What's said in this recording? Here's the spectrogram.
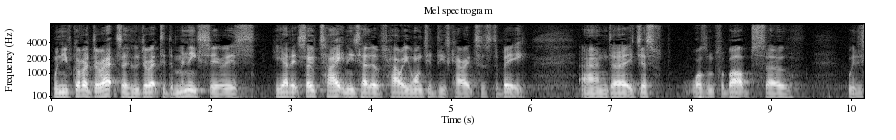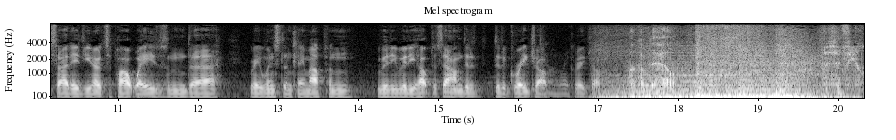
when you've got a director who directed the miniseries, he had it so tight in his head of how he wanted these characters to be, and uh, it just wasn't for Bob. So we decided, you know, to part ways, and uh, Ray Winstone came up and really, really helped us out and did a, did a great job. Great job. Welcome to hell. What does it feel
